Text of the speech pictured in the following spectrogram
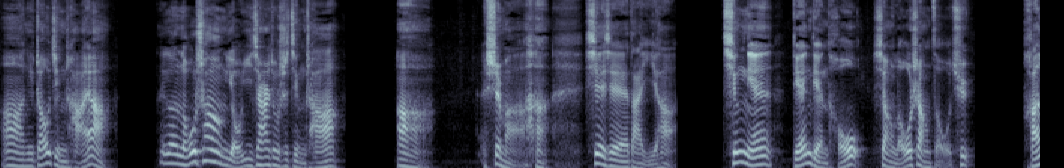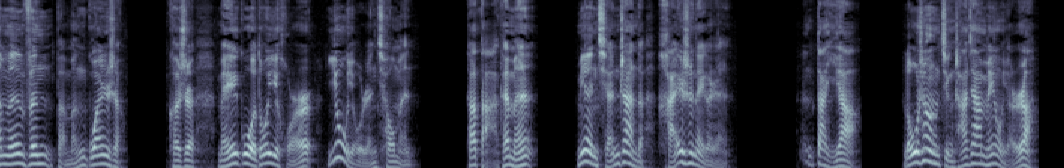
啊，你找警察呀？那个楼上有一家就是警察，啊，是吗？谢谢大姨哈。青年点点头，向楼上走去。韩文芬把门关上，可是没过多一会儿，又有人敲门。他打开门，面前站的还是那个人。大姨呀，楼上警察家没有人啊。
